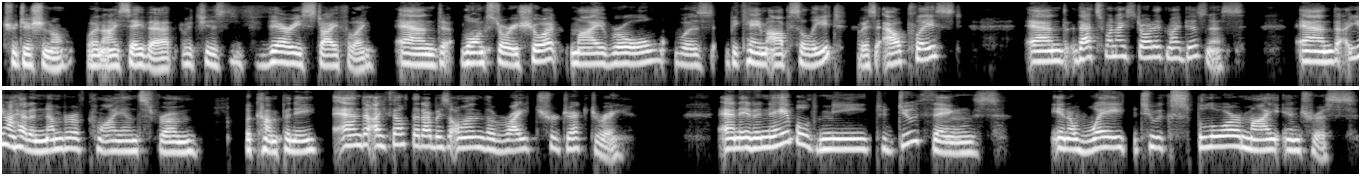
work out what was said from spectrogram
traditional when I say that, which is very stifling. And long story short, my role was became obsolete, was outplaced. And that's when I started my business. And, uh, you know, I had a number of clients from the company, and I felt that I was on the right trajectory. And it enabled me to do things in a way to explore my interests.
